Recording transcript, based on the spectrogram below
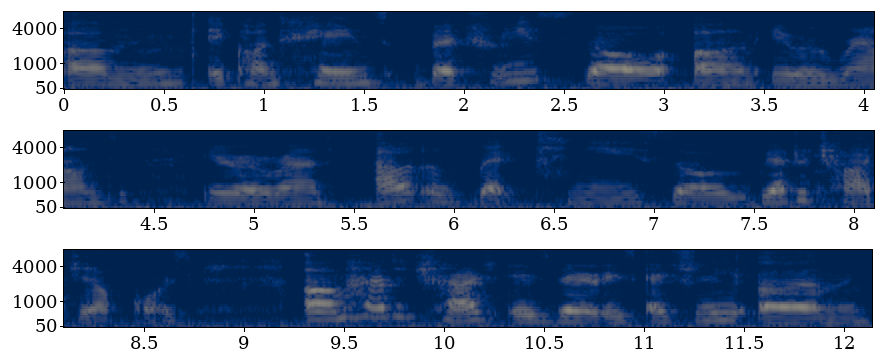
um it contains batteries so um it will run it run out of battery so we have to charge it of course. Um how to charge is there is actually um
